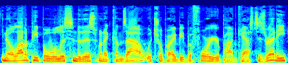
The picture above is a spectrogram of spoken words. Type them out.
you know a lot of people will listen to this when it comes out, which will probably be before your podcast is ready.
